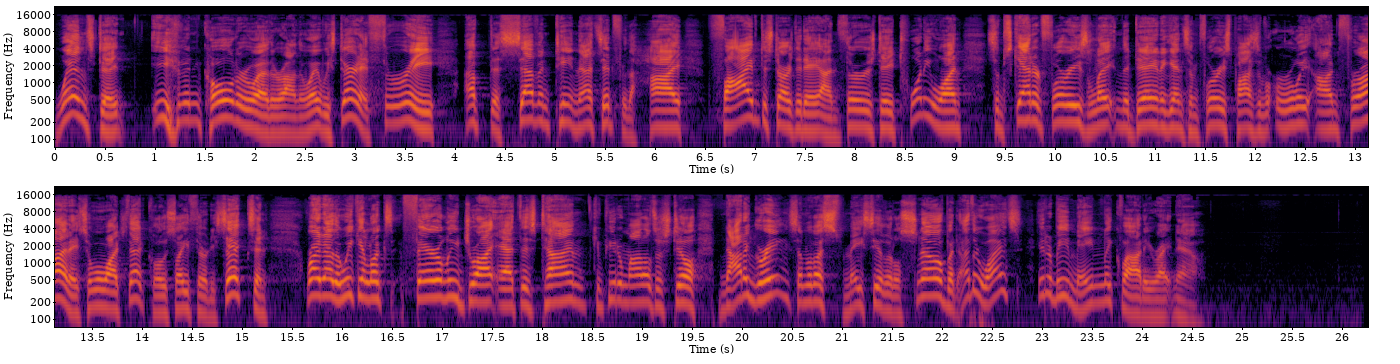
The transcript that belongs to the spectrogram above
Wednesday, even colder weather on the way. We start at 3 up to 17. That's it for the high. 5 to start today on Thursday, 21. Some scattered flurries late in the day, and again, some flurries possible early on Friday. So we'll watch that closely. 36. And right now, the weekend looks fairly dry at this time. Computer models are still not agreeing. Some of us may see a little snow, but otherwise, it'll be mainly cloudy right now.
